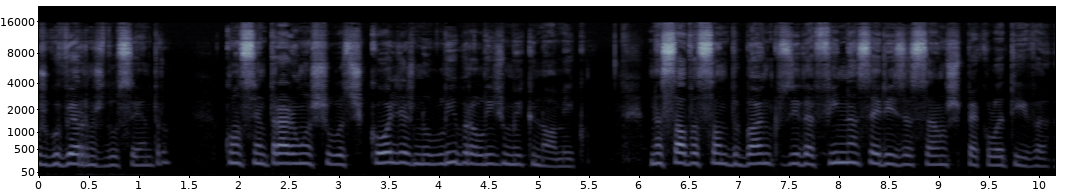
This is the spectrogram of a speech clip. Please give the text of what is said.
os governos do centro concentraram as suas escolhas no liberalismo económico, na salvação de bancos e da financiarização especulativa,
